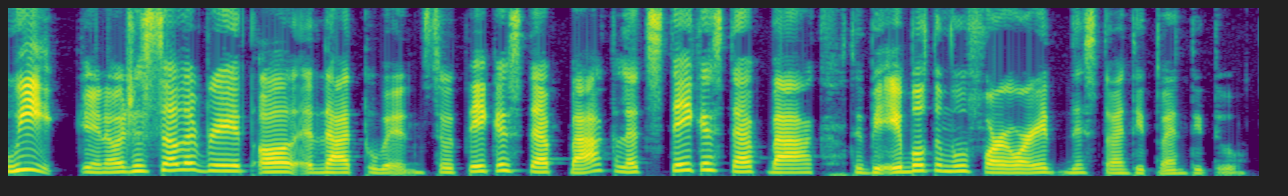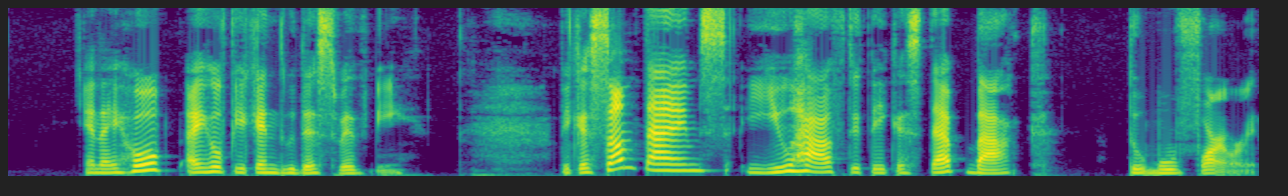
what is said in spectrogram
week, you know, just celebrate all that win. So take a step back. Let's take a step back to be able to move forward this 2022. And I hope I hope you can do this with me. Because sometimes you have to take a step back to move forward.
